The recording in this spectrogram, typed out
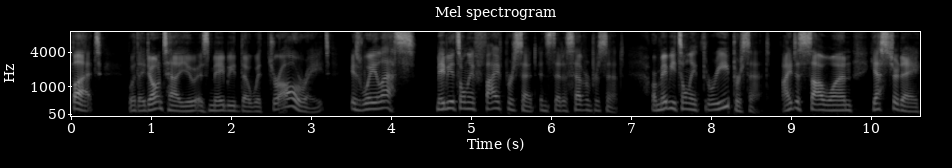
But what they don't tell you is maybe the withdrawal rate is way less. Maybe it's only 5% instead of 7%, or maybe it's only 3%. I just saw one yesterday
